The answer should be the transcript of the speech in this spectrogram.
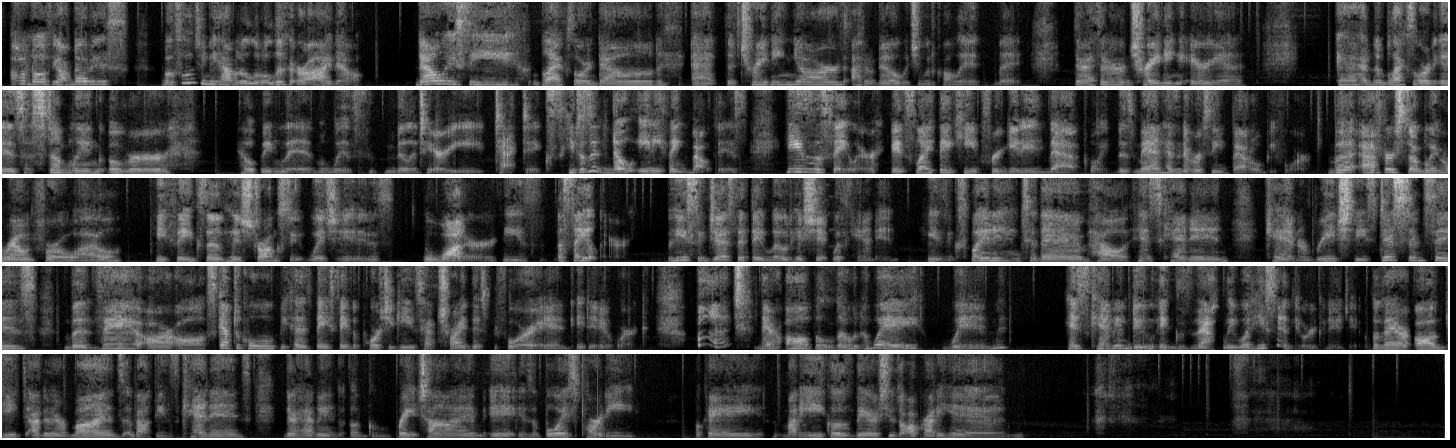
I don't know if y'all noticed, but Fuji be having a little look at her eye now. Now we see Blackthorn down at the training yard. I don't know what you would call it, but they're at their training area. And Blackthorn is stumbling over helping them with military tactics. He doesn't know anything about this. He's a sailor. It's like they keep forgetting that point. This man has never seen battle before. But after stumbling around for a while, he thinks of his strong suit, which is water. He's a sailor. He suggests that they load his ship with cannon. He's explaining to them how his cannon can reach these distances, but they are all skeptical because they say the Portuguese have tried this before and it didn't work. But they're all blown away when his cannon do exactly what he said they were going to do. So they are all geeked out of their minds about these cannons. They're having a great time. It is a boys' party. Okay, Mariko's there. She's all proud of him.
